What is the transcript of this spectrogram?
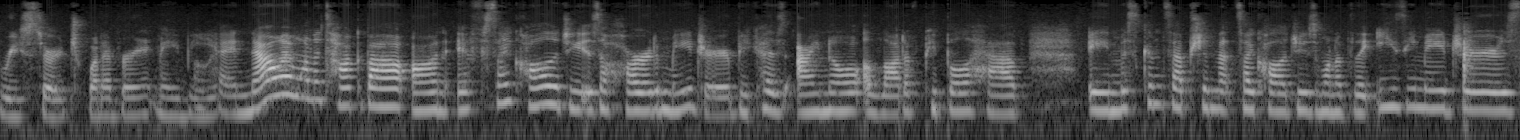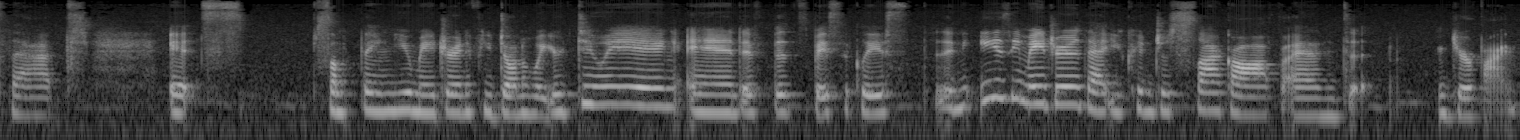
research, whatever it may be. Okay, now I want to talk about on if psychology is a hard major because I know a lot of people have a misconception that psychology is one of the easy majors, that it's something you major in if you don't know what you're doing and if it's basically an easy major that you can just slack off and you're fine.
